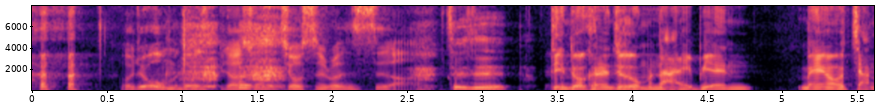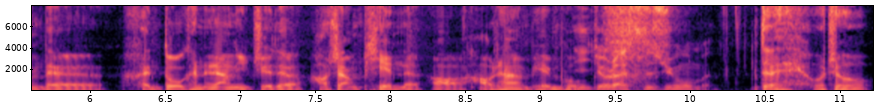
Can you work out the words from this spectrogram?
我觉得我们都是比较像就事论事啊，就是顶多可能就是我们哪一边。没有讲的很多，可能让你觉得好像偏了哦，好像很偏颇。你就来私讯我们，对，我就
